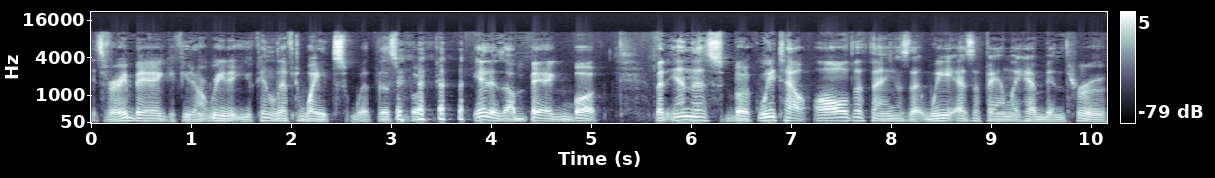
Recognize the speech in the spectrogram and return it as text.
It's very big. If you don't read it, you can lift weights with this book. it is a big book. But in this book, we tell all the things that we as a family have been through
